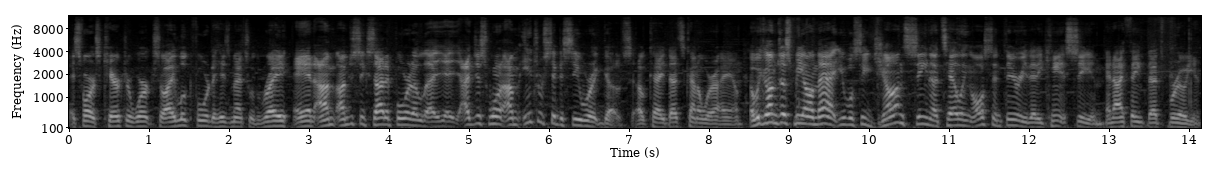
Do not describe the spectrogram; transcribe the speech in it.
as far as character work, so I look forward to his match with Rey, and I'm, I'm just excited for it. I just want, I'm interested to see where it goes, okay? That's kind of where I am. And we come just beyond that, you will see John Cena telling Austin Theory that he can't see him, and I think that's brilliant.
